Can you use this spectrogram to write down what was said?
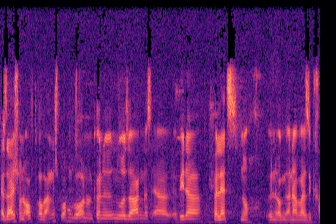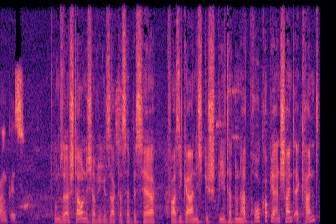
er sei schon oft darauf angesprochen worden und könne nur sagen, dass er weder verletzt noch in irgendeiner Weise krank ist umso erstaunlicher, wie gesagt, dass er bisher quasi gar nicht gespielt hat. Nun hat Prokop ja anscheinend erkannt,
